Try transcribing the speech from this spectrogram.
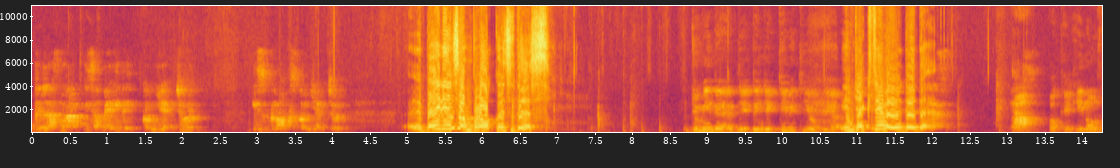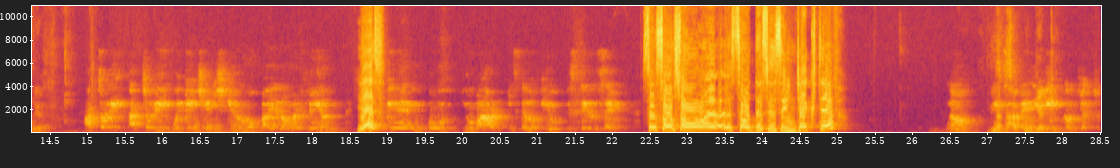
The last map is a very deep conjecture, it's Bloch's conjecture. Uh, some block is this. Do you mean the, the, the injectivity of the other? Injectivity, the, the, Ah, okay, he knows this. Actually, actually, we can change Q by a number field. yes? We can put Q bar instead of Q. It's still the same. So, so, so, uh, so this is injective? No, This it's is a a conjecture. conjecture.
